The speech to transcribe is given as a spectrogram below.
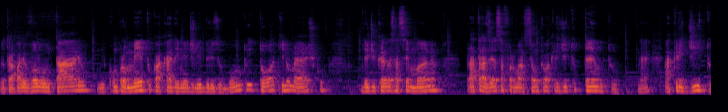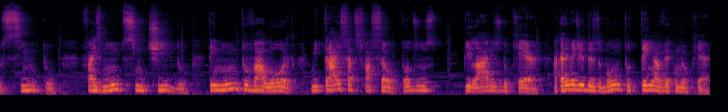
meu trabalho voluntário, me comprometo com a Academia de Líderes Ubuntu e estou aqui no México dedicando essa semana para trazer essa formação que eu acredito tanto, né? Acredito, sinto, faz muito sentido, tem muito valor, me traz satisfação, todos os pilares do care. A Academia de Líderes Ubuntu tem a ver com o meu care,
